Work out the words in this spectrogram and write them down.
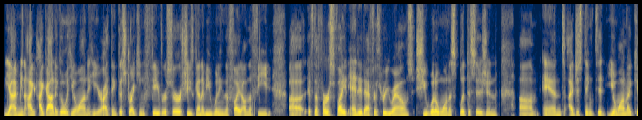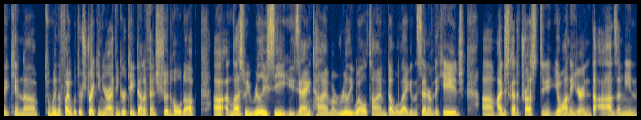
yeah, I mean, I, I got to go with Joanna here. I think the striking favors her. She's going to be winning the fight on the feet. Uh, if the first fight ended after three rounds, she would have won a split decision. Um, and I just think that Joanna can can, uh, can win the fight with her striking here. I think her takedown defense should hold up uh, unless we really see Zhang time a really well timed double leg in the center of the cage. Um, I just got to trust Joanna here. And the odds, I mean,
